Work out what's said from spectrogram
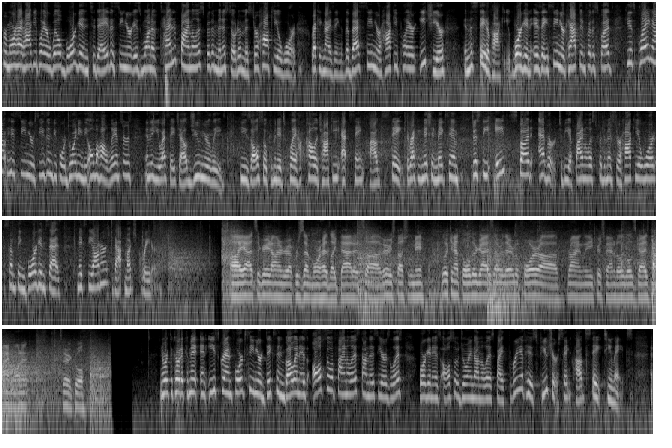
For Moorhead hockey player Will Borgen today, the senior is one of 10 finalists for the Minnesota Mr. Hockey Award, recognizing the best senior hockey player each year in the state of hockey. Borgen is a senior captain for the Spuds. He is playing out his senior season before joining the Omaha Lancers in the USHL Junior Leagues. He's also committed to play college hockey at St. Cloud State. The recognition makes him just the eighth Spud ever to be a finalist for the Mr. Hockey Award, something Borgen says makes the honor that much greater. Uh, yeah, it's a great honor to represent Moorhead like that. It's uh, very special to me. Looking at the older guys that were there before, uh, Brian Lee, Chris VandeVelde, those guys, Brian won it. It's very cool. North Dakota commit and East Grand Forks senior Dixon Bowen is also a finalist on this year's list. Borgen is also joined on the list by three of his future St. Cloud State teammates.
